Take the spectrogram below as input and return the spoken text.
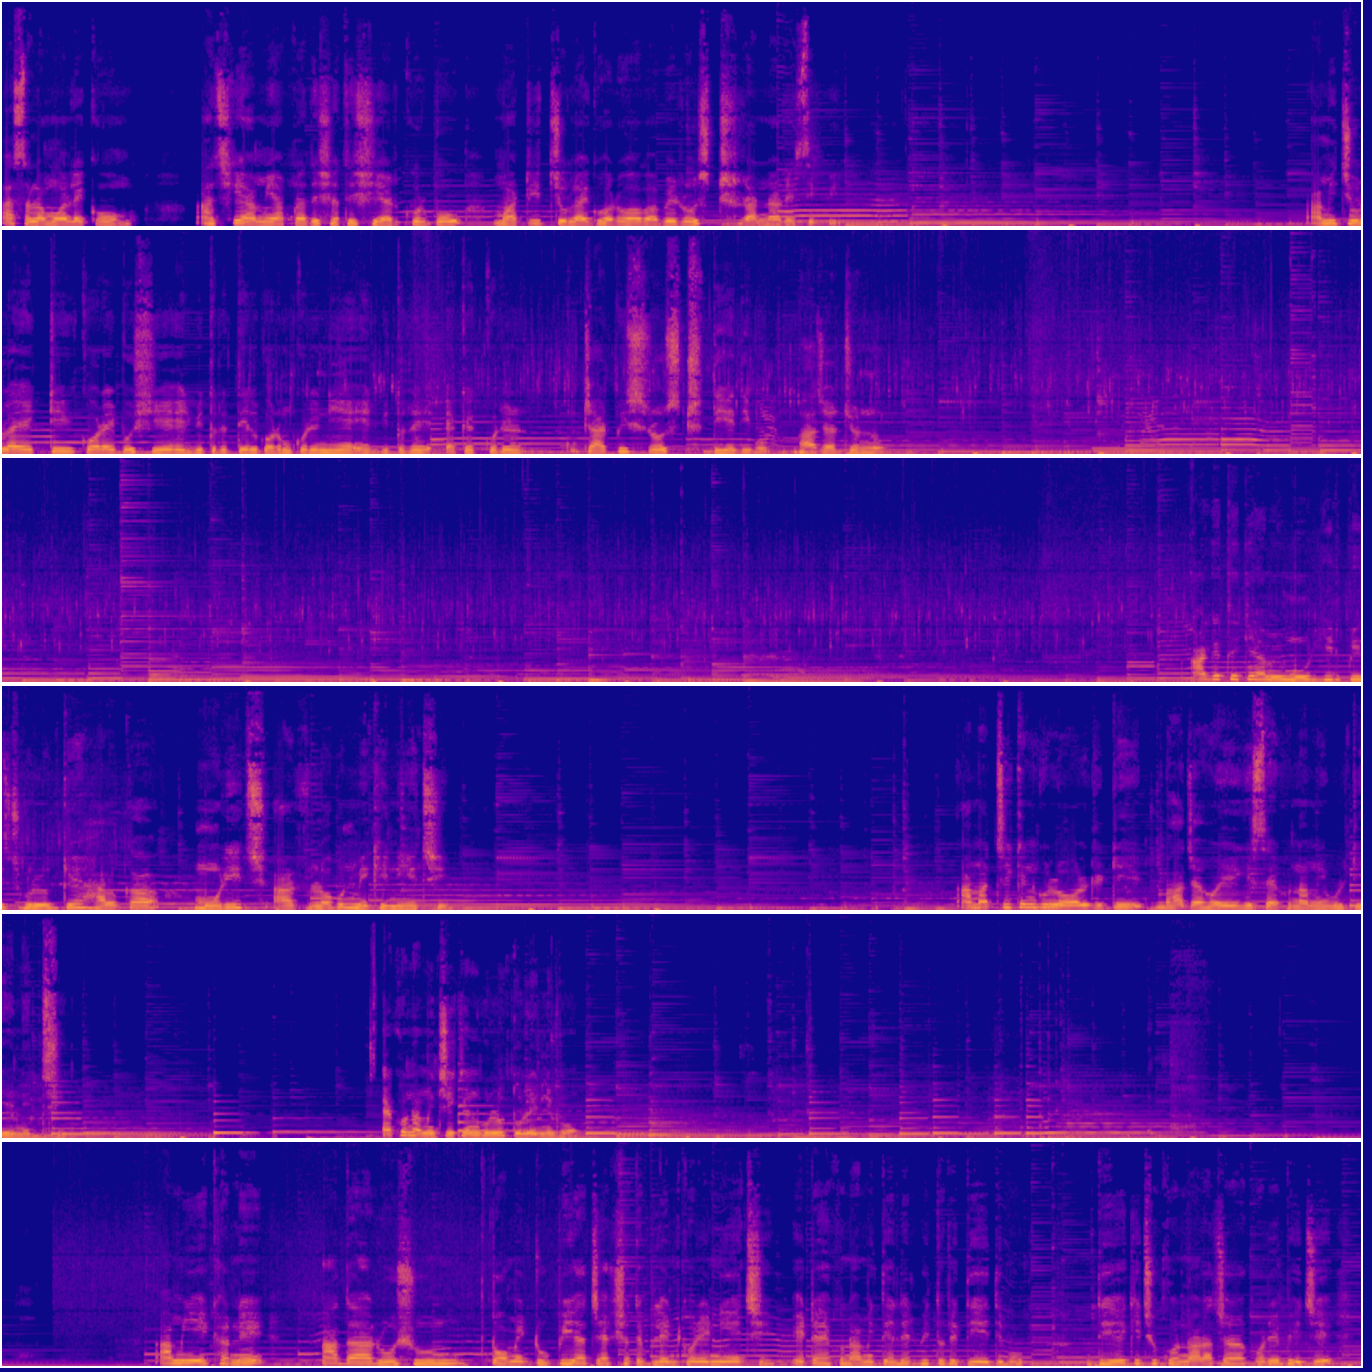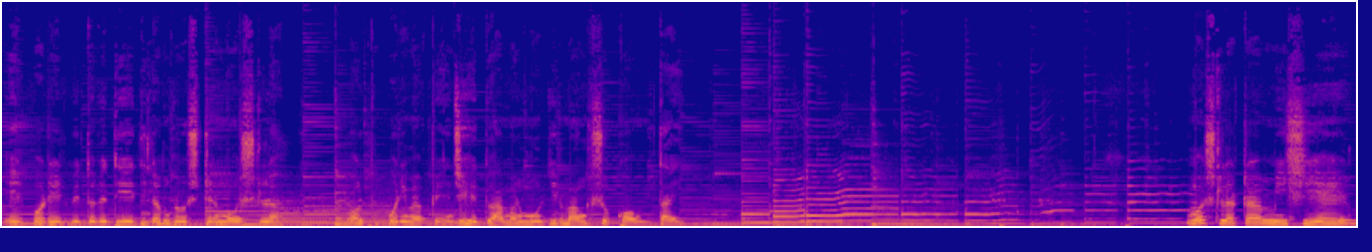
আসসালামু আলাইকুম আজকে আমি আপনাদের সাথে শেয়ার করব মাটির চুলায় ঘরোয়াভাবে রোস্ট রান্নার রেসিপি আমি চুলায় একটি কড়াই বসিয়ে এর ভিতরে তেল গরম করে নিয়ে এর ভিতরে এক এক করে চার পিস রোস্ট দিয়ে দিব ভাজার জন্য। আগে থেকে আমি মুরগির পিসগুলোকে হালকা মরিচ আর লবণ মেখে নিয়েছি। আমার চিকেনগুলো অলরেডি ভাজা হয়ে গেছে, এখন আমি উল্টিয়ে নিচ্ছি। এখন আমি চিকেনগুলো তুলে নেব। আমি এখানে আদা, রসুন, টমেটো, পেঁয়াজ একসাথে ব্লেন্ড করে নিয়েছি। এটা এখন আমি তেলের ভিতরে দিয়ে দিব। দিয়ে কিছুক্ষণ নাড়াচাড়া করে ভেজে এরপর এর ভিতরে দিয়ে দিলাম রোস্টের মশলা। অল্প পরিমাপে, যেহেতু আমার মুরগির মাংস কম, তাই। মশলাটা মিশিয়ে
